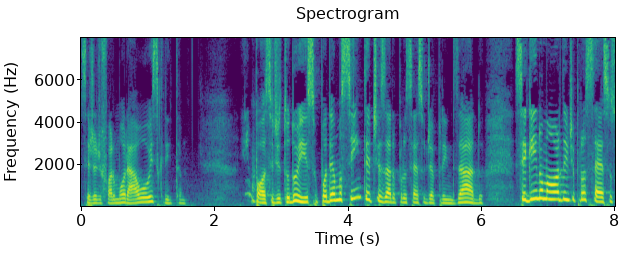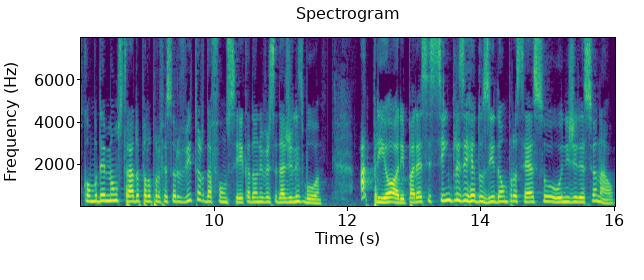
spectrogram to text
seja de forma oral ou escrita. Em posse de tudo isso, podemos sintetizar o processo de aprendizado seguindo uma ordem de processos, como demonstrado pelo professor Vitor da Fonseca, da Universidade de Lisboa. A priori, parece simples e reduzido a um processo unidirecional.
